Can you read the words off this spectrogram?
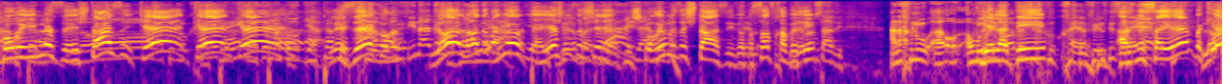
קוראים לזה לא, שטאזי, כן, כן, כן, הדמגוגיה. אתה לזה קוראים, לא, לא. דמגוגיה, יש לזה שם, קוראים. לזה שטאזי, ובסוף זה חברים, לא סטאזי. אנחנו אה, אומרים ילדים, אז. נסיים, לא, בכיף.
